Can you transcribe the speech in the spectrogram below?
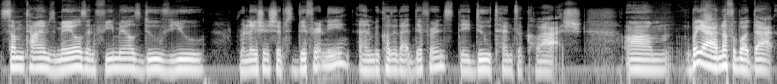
sometimes males and females do view relationships differently and because of that difference they do tend to clash um, but yeah enough about that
